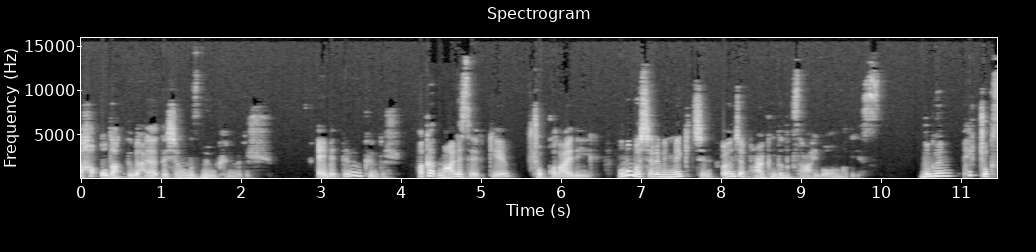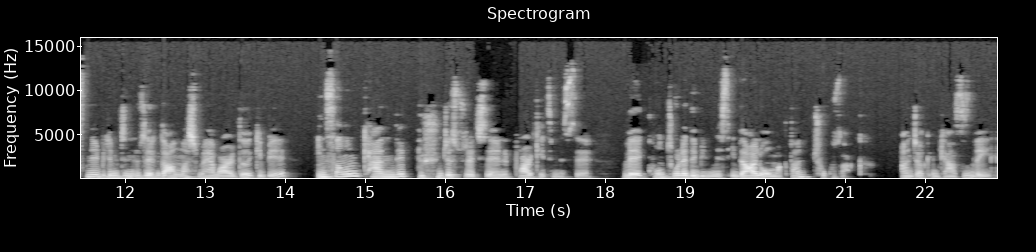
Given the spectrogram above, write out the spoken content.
daha odaklı bir hayat yaşamamız mümkün müdür? Elbette mümkündür. Fakat maalesef ki çok kolay değil. Bunu başarabilmek için önce farkındalık sahibi olmalıyız. Bugün pek çok sinir bilimcinin üzerinde anlaşmaya vardığı gibi insanın kendi düşünce süreçlerini fark etmesi ve kontrol edebilmesi ideal olmaktan çok uzak. Ancak imkansız değil.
